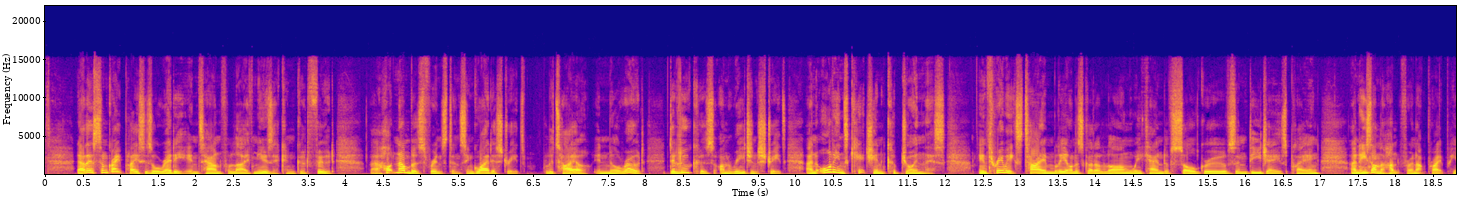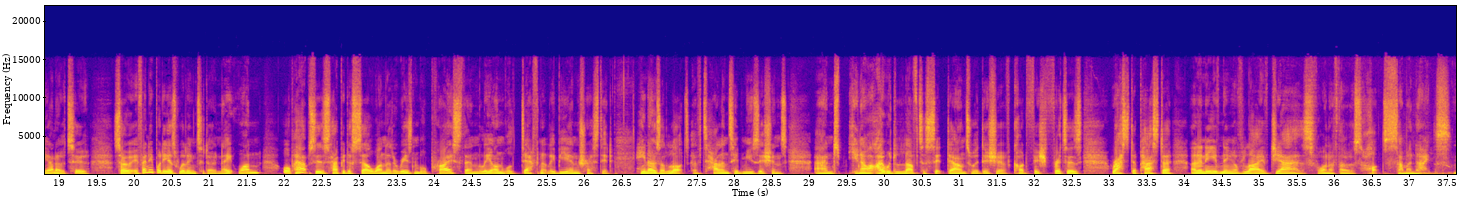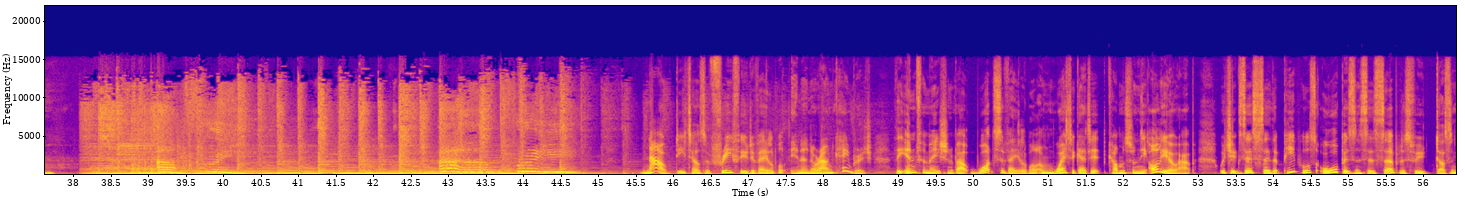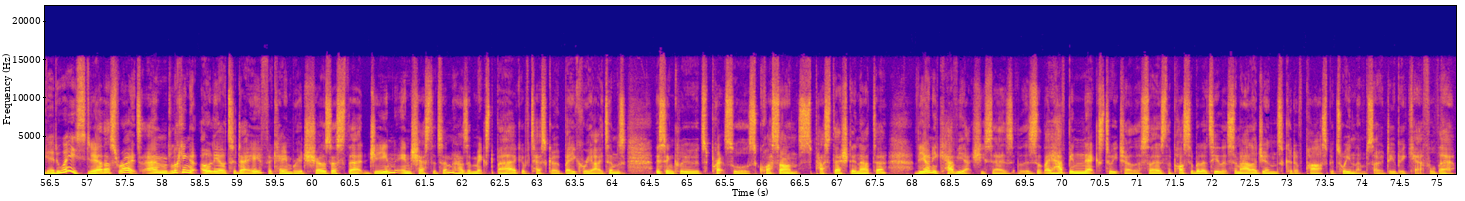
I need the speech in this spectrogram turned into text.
Now, there's some great places already in town for live music and good food. Uh, Hot Numbers, for instance, in Gwydir Street, Lutayo in Mill Road, DeLuca's on Regent Street, and Orlene's Kitchen could join this. In three weeks' time, Leon has got a long weekend of soul grooves and DJs playing, and he's on the hunt for an upright piano too. So if anybody is willing to donate one, or perhaps is happy to sell one at a reasonable price, then Leon will definitely be interested. He knows a lot of talented musicians, and you know, I would love to sit down to a dish of codfish fritters, rasta pasta, and an evening of live jazz for one of those hot summer nights. Mm. Now, details of free food available in and around Cambridge. The information about what's available and where to get it comes from the Olio app, which exists so that people's or businesses' surplus food doesn't go to waste. Yeah, that's right. And looking at Olio today for Cambridge shows us that Jean in Chesterton has a mixed bag of Tesco bakery items. This includes pretzels, croissants, pasteche de nata. The only caveat, she says, is that they have been next to each other, so there's the possibility that some allergens could have passed between them, so do be careful there.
